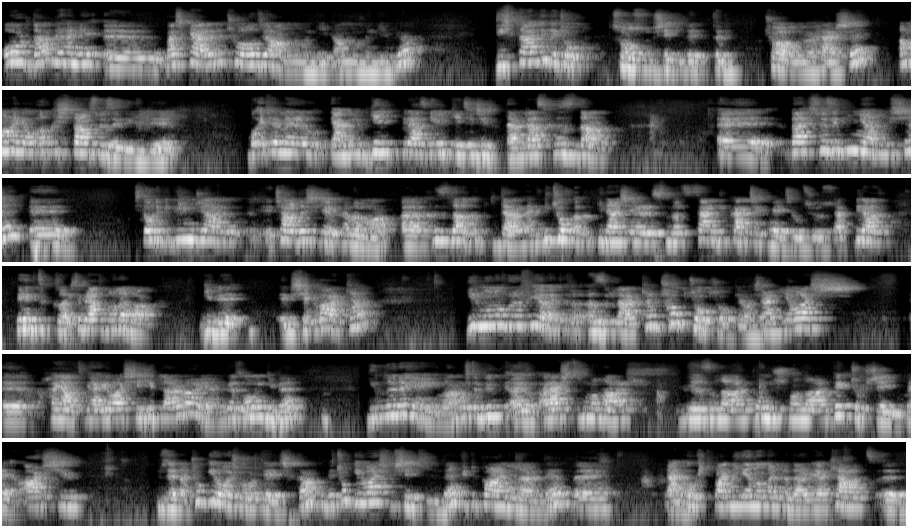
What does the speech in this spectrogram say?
orada ve hani e, başka yerlere çoğalacağı anlamına, anlamına geliyor. Dijitalde de çok sonsuz bir şekilde tabii çoğalıyor her şey. Ama hani o akıştan söz edildi. Bu ephemeral, yani böyle gelip biraz gelip geçicilikten, biraz hızdan, e, belki söz edilmeyen bir şey, e, işte orada bir güncel e, çağdaşı yakalama, e, hızla akıp giden, hani birçok akıp giden şey arasında sen dikkat çekmeye çalışıyorsun. Yani biraz beni tıkla, işte biraz bana bak gibi bir şey varken bir monografi hazırlarken çok çok çok yavaş. Yani yavaş e, hayat veya yavaş şehirler var yani biraz onun gibi yıllara yayılan işte büyük araştırmalar, yazılar, konuşmalar, pek çok şey ve arşiv üzerinden çok yavaş ortaya çıkan ve çok yavaş bir şekilde kütüphanelerde e, yani o kütüphane yanına kadar veya kağıt e,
